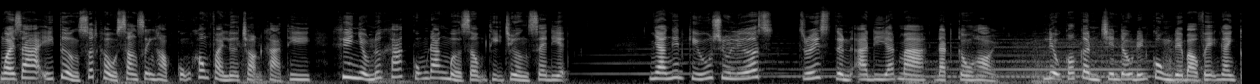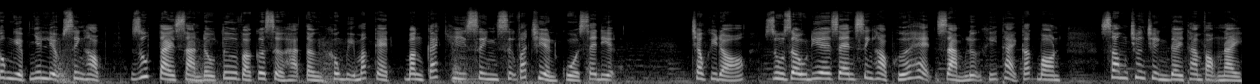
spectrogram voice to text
Ngoài ra, ý tưởng xuất khẩu xăng sinh học cũng không phải lựa chọn khả thi khi nhiều nước khác cũng đang mở rộng thị trường xe điện. Nhà nghiên cứu Julius Tristan Adiatma đặt câu hỏi, liệu có cần chiến đấu đến cùng để bảo vệ ngành công nghiệp nhiên liệu sinh học, giúp tài sản đầu tư vào cơ sở hạ tầng không bị mắc kẹt bằng cách hy sinh sự phát triển của xe điện? Trong khi đó, dù dầu diesel sinh học hứa hẹn giảm lượng khí thải carbon, song chương trình đầy tham vọng này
